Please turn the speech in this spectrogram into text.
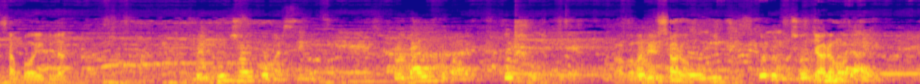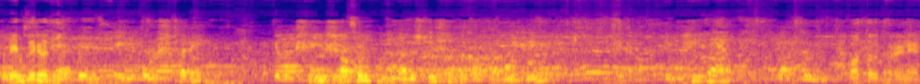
সব বইগুলো। কুমার সিং ভগবানের স্বরূপ জড়মূর্তি, বেদ বিরোধী। এই অনুষ্ঠানে এবং সেই সকল গুণী মানুষদের সাথে কথা বলবেন। কত ধরনের?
